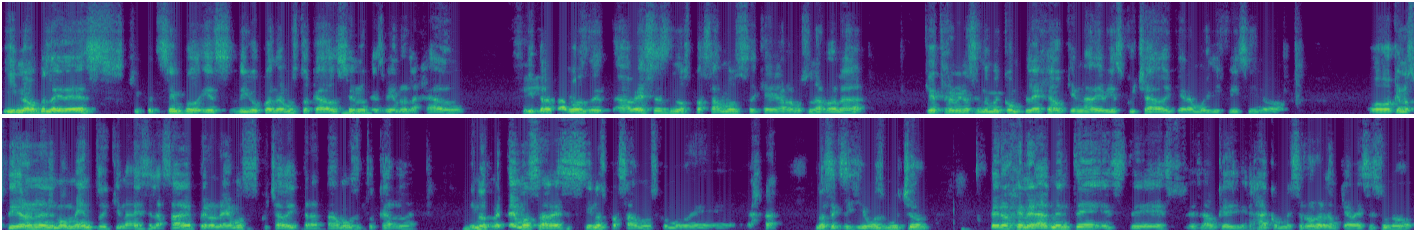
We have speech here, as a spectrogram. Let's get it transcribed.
Y no, pues la idea es keep it simple. Y es, digo, cuando hemos tocado, siento que es bien relajado. Y tratamos de, a veces nos pasamos de que agarramos una rola que terminó siendo muy compleja o que nadie había escuchado y que era muy difícil o, o que nos pidieron en el momento y que nadie se la sabe, pero la hemos escuchado y tratamos de tocarla. Y nos metemos, a veces sí nos pasamos como de, nos exigimos mucho, pero generalmente, este, es, aunque, como dice Robert, aunque a veces uno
